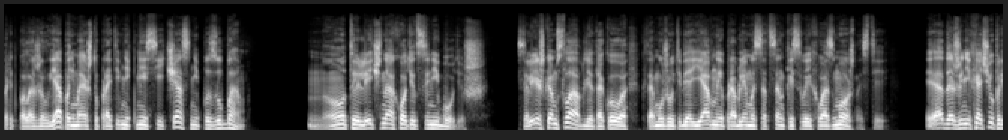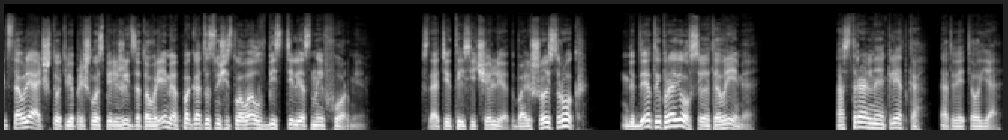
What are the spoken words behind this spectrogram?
предположил я, понимая, что противник мне сейчас не по зубам. «Ну, ты лично охотиться не будешь. Слишком слаб для такого, к тому же у тебя явные проблемы с оценкой своих возможностей. Я даже не хочу представлять, что тебе пришлось пережить за то время, пока ты существовал в бестелесной форме. Кстати, тысяча лет — большой срок. Где ты провел все это время?» «Астральная клетка», — ответил я.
